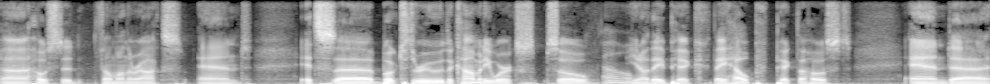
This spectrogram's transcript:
uh, hosted Film on the Rocks, and it's uh, booked through the Comedy Works. So Oh, you know they pick, they help pick the host, and uh,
